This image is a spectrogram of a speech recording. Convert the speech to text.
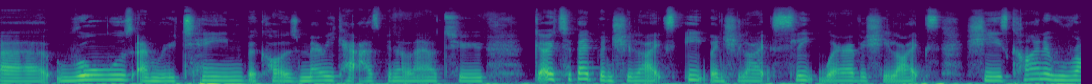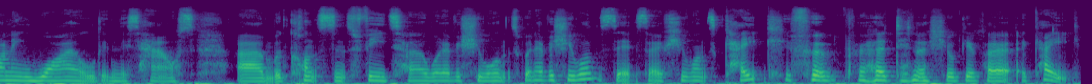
uh, rules and routine because Mary Merricat has been allowed to go to bed when she likes, eat when she likes, sleep wherever she likes. She's kind of running wild in this house. Um, Constance feeds her whatever she wants whenever she wants it. So if she wants cake for, for her dinner, she'll give her a cake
